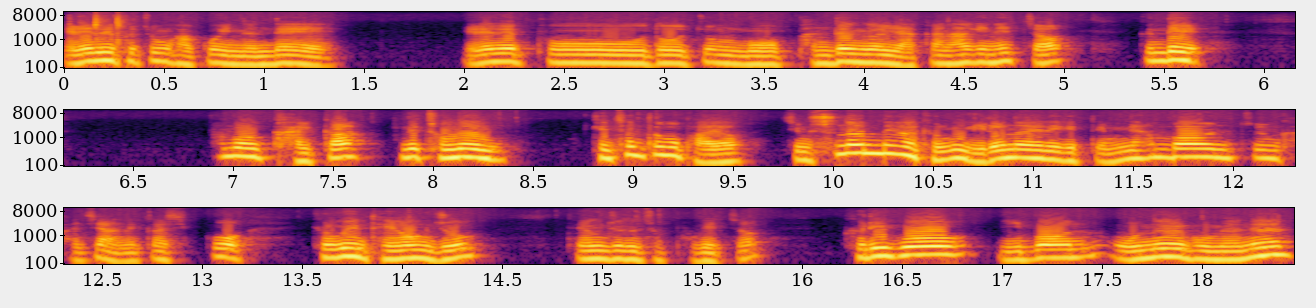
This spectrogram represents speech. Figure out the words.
LNF 좀 갖고 있는데 LNF도 좀 뭐 반등을 약간 하긴 했죠. 근데 한번 갈까? 근데 저는 괜찮다고 봐요. 지금 순환매가 결국 일어나야 되기 때문에 한 번쯤 가지 않을까 싶고 결국엔 대형주, 대형주도 좀 보겠죠. 그리고 이번 오늘 보면은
